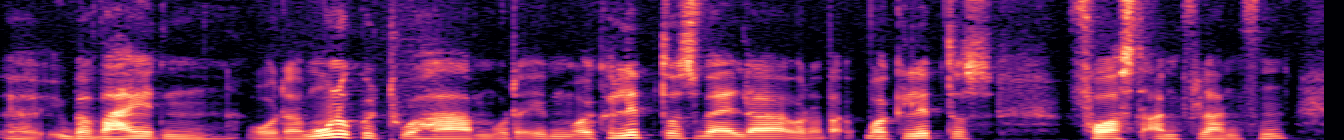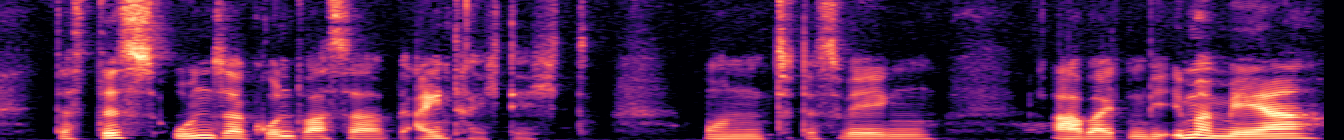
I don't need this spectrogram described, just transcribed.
äh, über Weiden oder Monokultur haben oder eben Eukalyptuswälder oder Eukalyptusforst anpflanzen, dass das unser Grundwasser beeinträchtigt. Und deswegen arbeiten wir immer mehr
